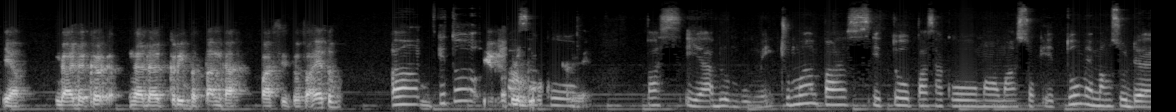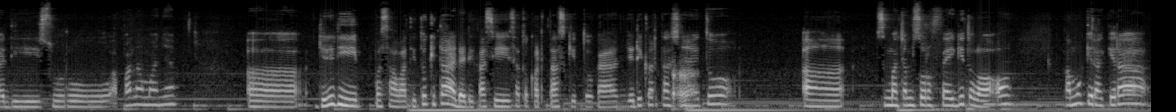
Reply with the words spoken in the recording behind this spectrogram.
Ya, nggak ada nggak ada keribetan kah pas itu? Soalnya itu Eh, itu itu pas belum aku kan ya? Pas iya belum booming. Cuma pas itu pas aku mau masuk itu memang sudah disuruh apa namanya? eh jadi di pesawat itu kita ada dikasih satu kertas gitu kan. Jadi kertasnya itu eh, semacam survei gitu loh. Oh, kamu kira-kira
